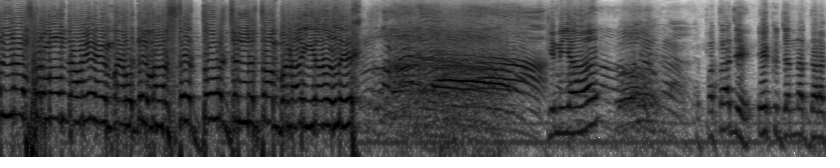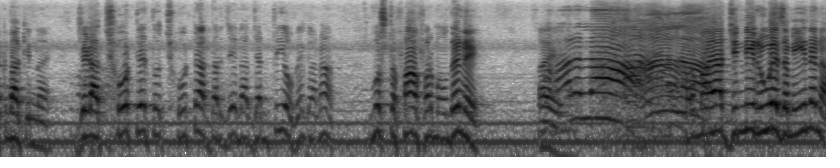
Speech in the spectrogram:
اللہ فرماوندا ہے میں او دے واسطے دو جنتاں بنائیاں نے۔ کنیاں؟ پتا جے ایک جنت دا رقبہ کنا ہے؟ جڑا چھوٹے تو چھوٹا درجے دا جنتی ہوئے گا نا مستفا فرما نے۔ فرمایا جنی روئے زمین ہے نا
